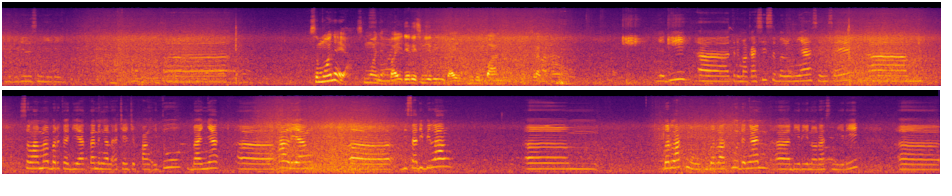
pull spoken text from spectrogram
Jadi diri sendiri. Eh, Semuanya ya, semuanya, Semuanya. baik diri sendiri, baik kehidupan. Silakan. Jadi eh, terima kasih sebelumnya Sensei. Em, selama berkegiatan dengan Aceh Jepang itu banyak eh, hal yang eh, bisa dibilang em, berlaku berlaku dengan eh, diri Nora sendiri. Eh,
